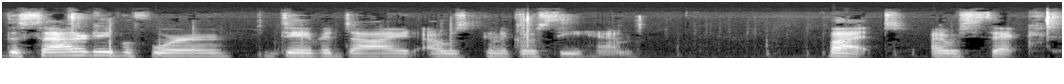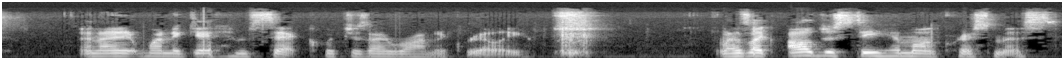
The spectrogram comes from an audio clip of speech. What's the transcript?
the Saturday before David died, I was going to go see him, but I was sick and I didn't want to get him sick, which is ironic, really. I was like, I'll just see him on Christmas.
